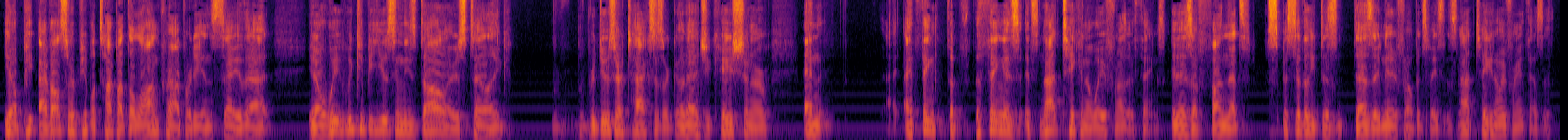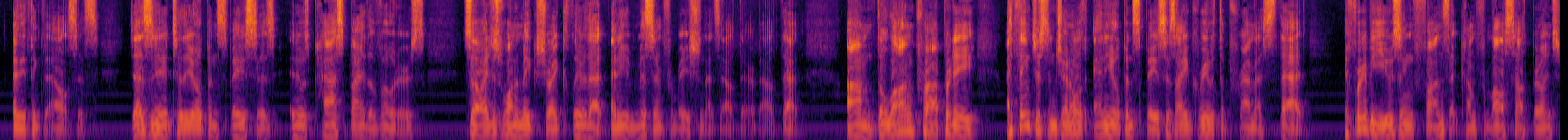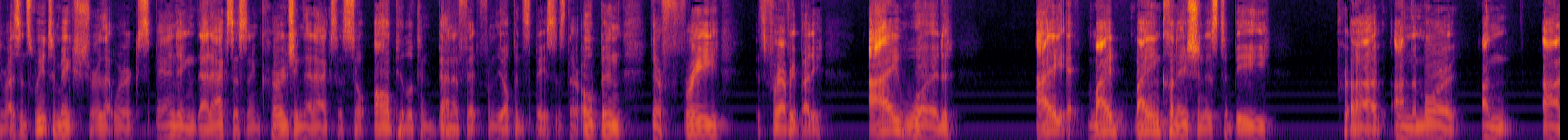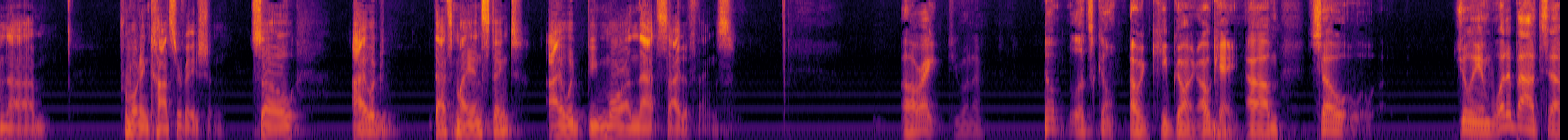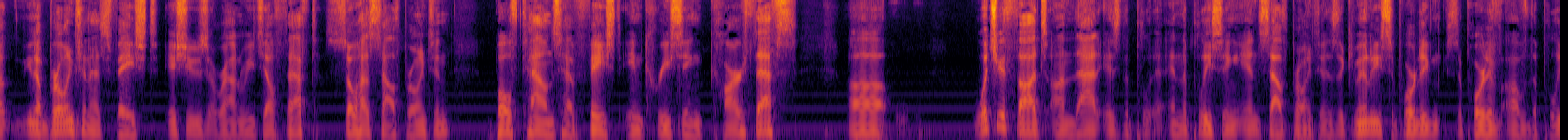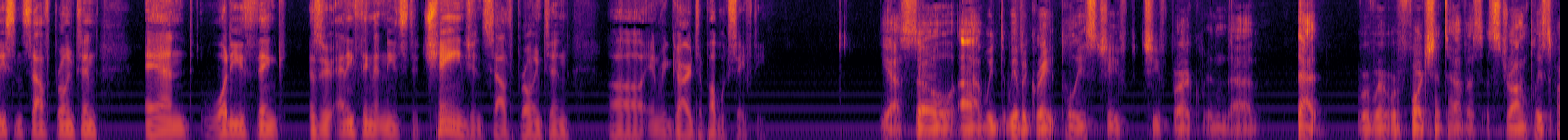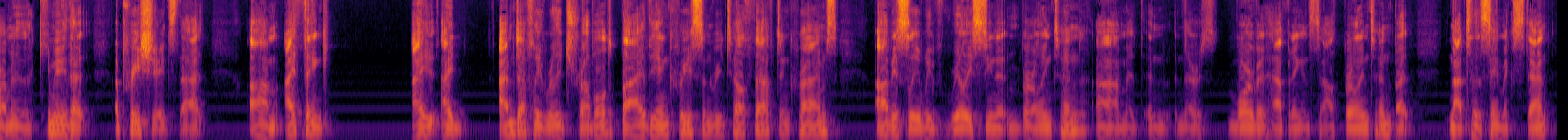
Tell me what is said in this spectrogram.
you know, I've also heard people talk about the long property and say that you know we, we could be using these dollars to like reduce our taxes or go to education or and I think the the thing is it's not taken away from other things. It is a fund that's specifically des- designated for open spaces. It's not taken away from anything else. It's designated to the open spaces, and it was passed by the voters. So I just want to make sure I clear that any misinformation that's out there about that. Um, the long property, I think just in general with any open spaces, I agree with the premise that if we're going to be using funds that come from all South Burlington residents, we need to make sure that we're expanding that access and encouraging that access so all people can benefit from the open spaces. They're open, they're free, it's for everybody. I would, I my my inclination is to be uh, on the more on on um, promoting conservation. So I would. That's my instinct. I would be more on that side of things. All right. Do you want to? No, let's go. Oh, keep going. Okay. Um, so, Julian, what about uh, you know Burlington has faced issues around retail theft. So has South Burlington. Both towns have faced increasing car thefts. Uh, what's your thoughts on that? Is the and the policing in South Burlington? Is the community supporting supportive of the police in South Burlington? And what do you think? Is there anything that needs to change in South Burlington uh, in regard to public safety? Yeah, so uh, we we have a great police chief, Chief Burke, and uh, that we're, we're, fortunate to have a, a, strong police department in the community that appreciates that. Um, I think I, I I'm definitely really troubled by the increase in retail theft and crimes. Obviously, we've really seen it in Burlington, um, and, and, there's more of it happening in South Burlington, but not to the same extent.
